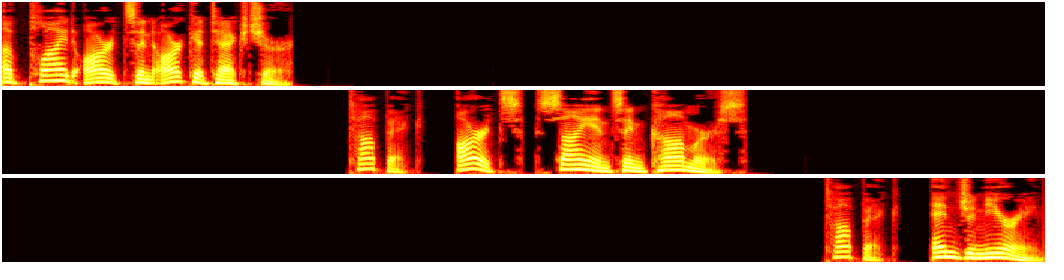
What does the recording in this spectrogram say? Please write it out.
Applied arts and architecture Arts, science and commerce. Engineering.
